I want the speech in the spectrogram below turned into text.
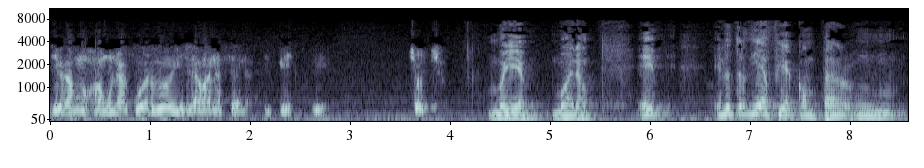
llegamos a un acuerdo y la van a hacer, así que este, chocho. Muy bien, bueno. Eh, el otro día fui a comprar un,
